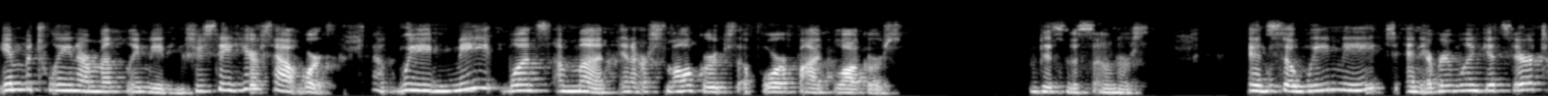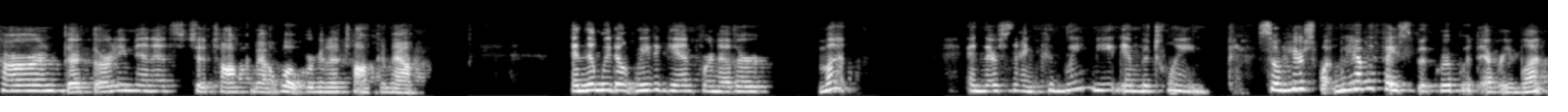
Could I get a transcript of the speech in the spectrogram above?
in between our monthly meetings. You see, here's how it works we meet once a month in our small groups of four or five bloggers, business owners. And so we meet and everyone gets their turn, their 30 minutes to talk about what we're going to talk about. And then we don't meet again for another month and they're saying, could we meet in between? So here's what we have a Facebook group with everyone.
